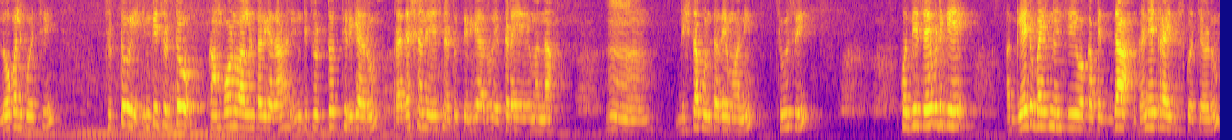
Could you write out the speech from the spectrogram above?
లోపలికి వచ్చి చుట్టూ ఇంటి చుట్టూ కంపౌండ్ వాళ్ళు ఉంటుంది కదా ఇంటి చుట్టూ తిరిగారు. ప్రదక్షిణ చేసినట్టు తిరిగారు. ఎక్కడ ఏమన్నా డిస్టర్బ్ ఉంటుందేమో అని చూసి కొద్దిసేపటికి ఆ గేటు బయట నుంచి ఒక పెద్ద గణేట్రాయి తీసుకొచ్చాడు.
